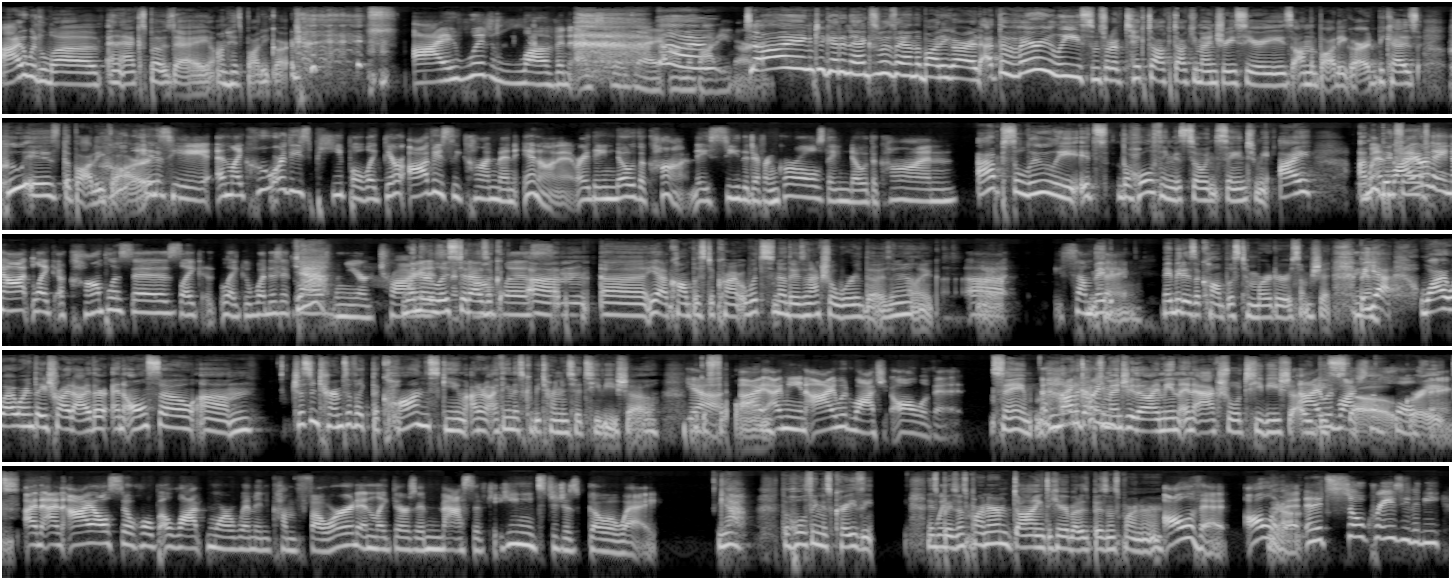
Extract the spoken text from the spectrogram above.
I would love an expose on his bodyguard. I would love an expose on the I'm bodyguard. Dying to get an expose on the bodyguard. At the very least, some sort of TikTok documentary series on the bodyguard, because who is the bodyguard? Who is he? And like, who are these people? Like, they're obviously con men in on it, right? They know the con. They see the different girls. They know the con. Absolutely. It's the whole thing is so insane to me. I I'm a big why fan are they not like accomplices? Like, like what is it called Yeah. when you're tried? when they're listed as a um uh yeah accomplice to crime. What's no? There's an actual word though, isn't it? Like uh, something. maybe maybe it is accomplice to murder or some shit. But Yeah. yeah, why why weren't they tried either? And also, um, just in terms of like the con scheme, I don't know. I think this could be turned into a TV show. Yeah, full I, on. I mean, I would watch all of it. Same. Not I a documentary though. I mean, an actual TV show. I would watch the so whole great. thing, and and I also hope a lot more women come forward. And like, there's a massive. He needs to just go away. Yeah, the whole thing is crazy. His With- business partner. I'm dying to hear about his business partner. all of it all of Yeah. it and it's so crazy that he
